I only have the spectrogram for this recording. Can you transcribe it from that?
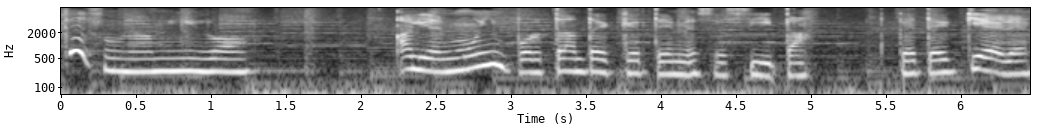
¿Qué es un amigo? Alguien muy importante que te necesita, que te quiere,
